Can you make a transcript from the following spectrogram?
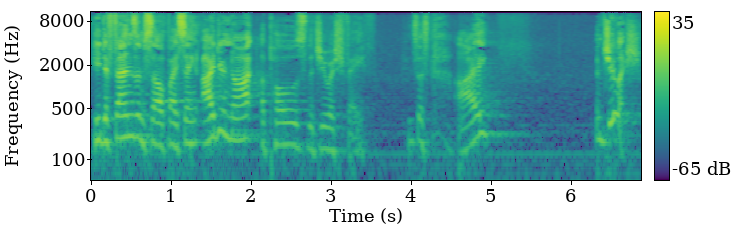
he defends himself by saying, I do not oppose the Jewish faith. He says, I am Jewish.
